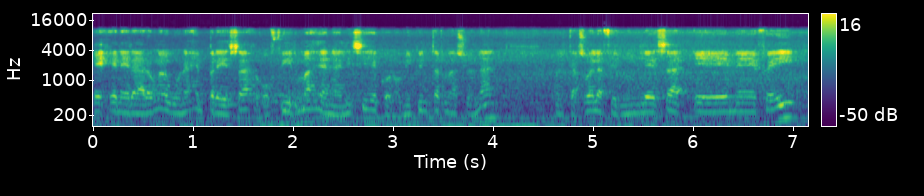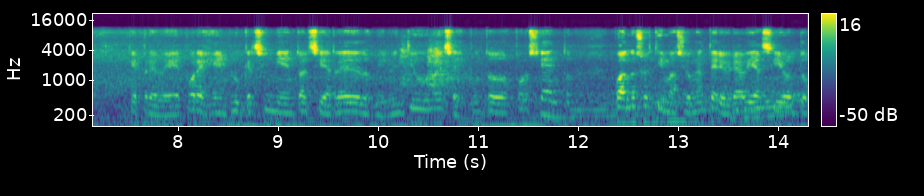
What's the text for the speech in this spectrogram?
eh, generaron algunas empresas o firmas de análisis económico internacional. En el caso de la firma inglesa EMFI, que prevé, por ejemplo, un crecimiento al cierre de 2021 de 6.2%, cuando su estimación anterior había sido el 2%.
